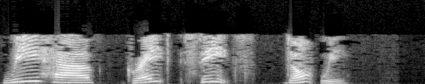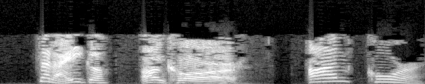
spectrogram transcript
We have great seats, don't we? 再来一个， Encore! Encore.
